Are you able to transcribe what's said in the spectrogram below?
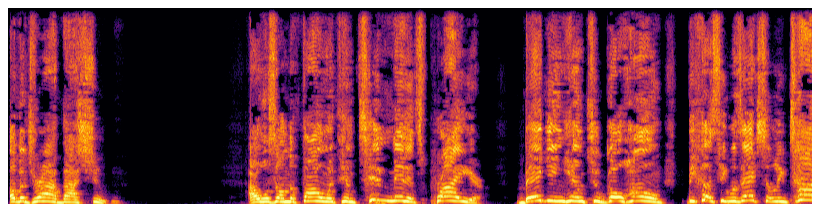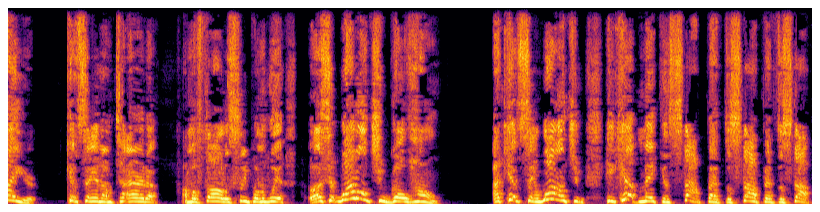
of a drive-by shooting. I was on the phone with him 10 minutes prior, begging him to go home because he was actually tired. Kept saying, I'm tired. I'm gonna fall asleep on the wheel. I said, why don't you go home? I kept saying, why don't you? He kept making stop after stop after stop.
